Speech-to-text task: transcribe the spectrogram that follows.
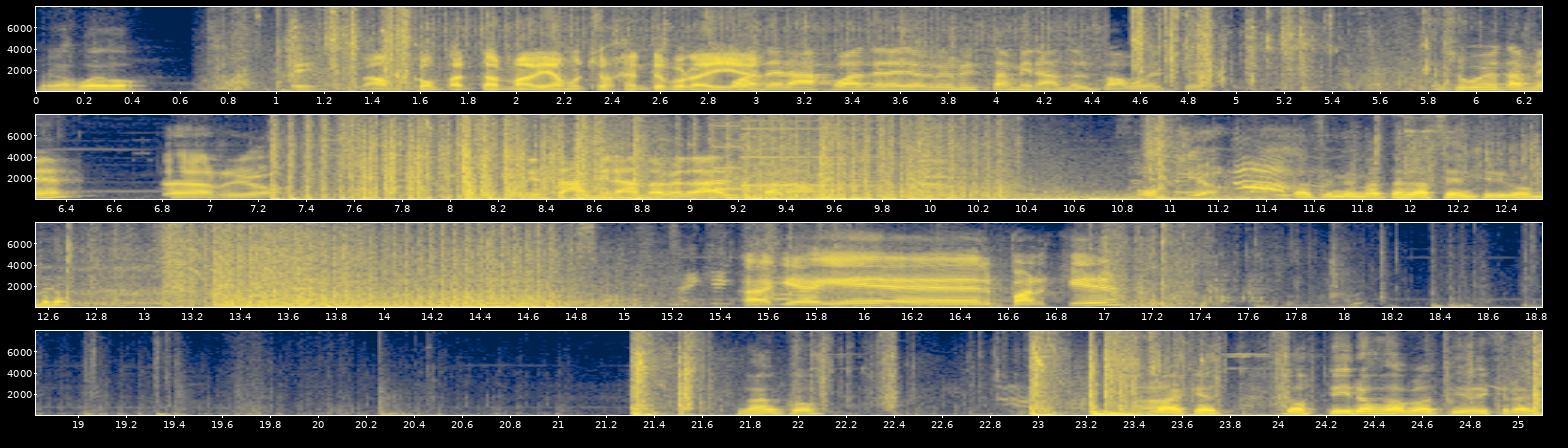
Me la juego. Sí, Vamos con fantasma, había mucha gente por ahí, eh. Júgatela, júgatela. Yo creo que me está mirando el pavo este. ¿Me subo yo también? De arriba. Me estaba mirando, ¿verdad? El pana. Hostia. Casi me matas la Centrigon, bro. Aquí, aquí, el parque. Blanco. Bracket. Dos tiros, abatido y crack.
